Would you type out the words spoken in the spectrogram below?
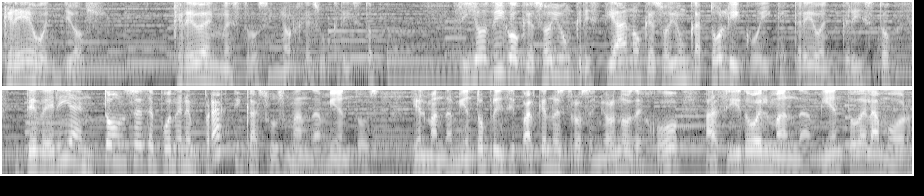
¿Creo en Dios? ¿Creo en nuestro Señor Jesucristo? Si yo digo que soy un cristiano, que soy un católico y que creo en Cristo, debería entonces de poner en práctica sus mandamientos. Y el mandamiento principal que nuestro Señor nos dejó ha sido el mandamiento del amor.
